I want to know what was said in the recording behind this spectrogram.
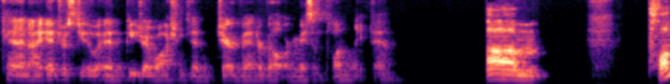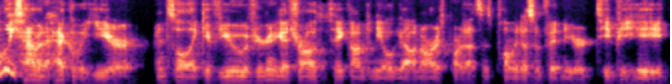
Can I interest you in PJ Washington, Jarred Vanderbilt, or Mason Plumlee, Dan? Um, Plumlee's having a heck of a year, and so like if you if you're going to get Charlotte to take on Danilo Gallinari as part of that, since Plumlee doesn't fit into your TPE,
